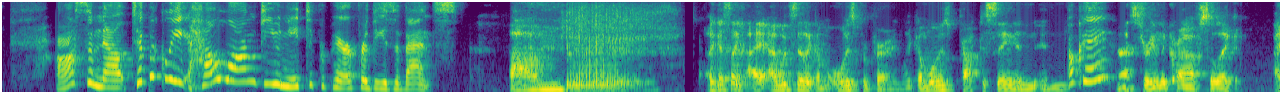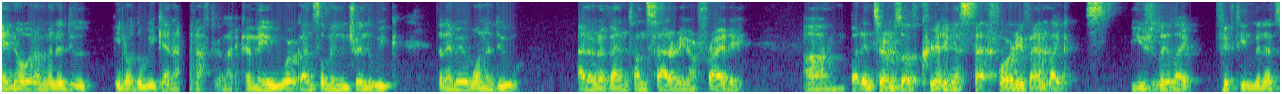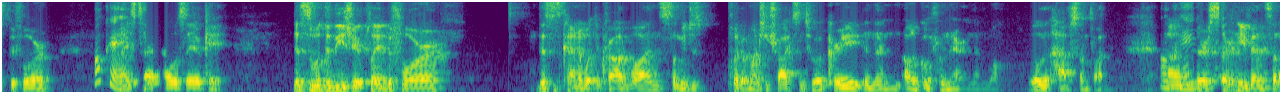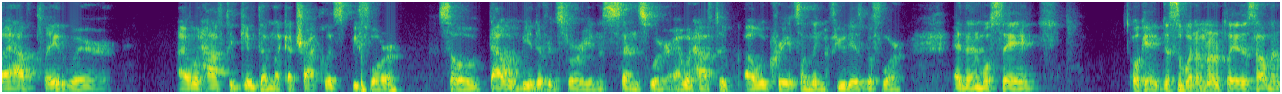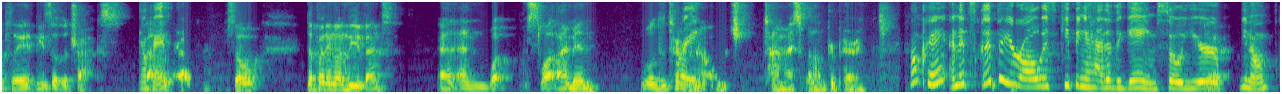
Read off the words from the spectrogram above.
Awesome. Now, typically, how long do you need to prepare for these events? Um, I guess like I, I would say like I'm always preparing, like I'm always practicing and, and Okay. mastering the craft. So like I know what I'm gonna do, you know, the weekend after. Like I may work on something during the week that I may want to do at an event on Saturday or Friday. Um, but in terms of creating a set for an event, like usually like 15 minutes before my Okay. set, I will say, okay, this is what the DJ played before. This is kind of what the crowd wants. Let me just put a bunch of tracks into a crate, and then I'll go from there, and then we'll we'll have some fun. Okay. Um, there are certain events that I have played where I would have to give them like a track list before. So that would be a different story in a sense where I would have to I would create something a few days before, and then we'll say, okay, this is what I'm going to play. This is how I'm going to play it. These are the tracks. That's Okay. the prep. So depending on the event and, and what slot I'm in, will determine Right. how much time I spend on preparing. Okay. And it's good that you're always keeping ahead of the game. So you're, Yeah. you know,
